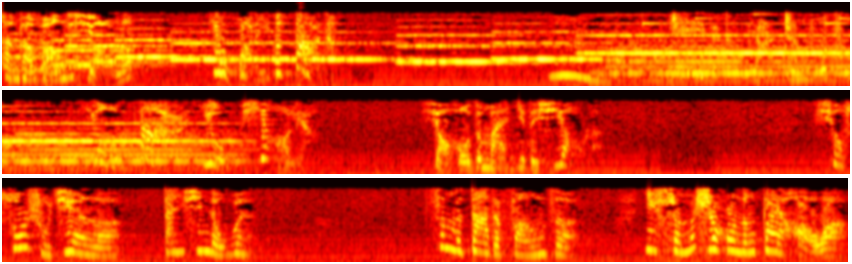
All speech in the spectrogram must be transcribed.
看看房子小了，又画了一个大的。嗯，这个图样真不错，又大又漂亮。小猴子满意的笑了。小松鼠见了，担心的问。这么大的房子，你什么时候能盖好啊？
